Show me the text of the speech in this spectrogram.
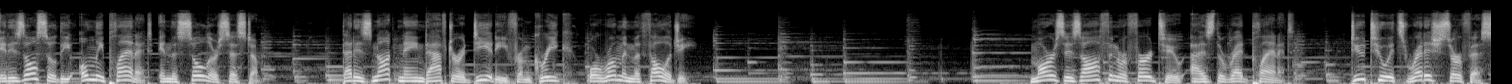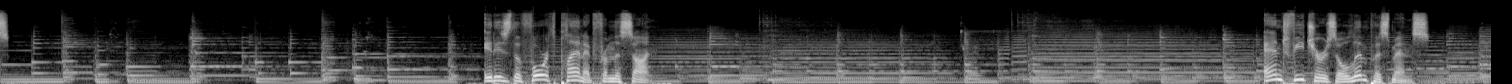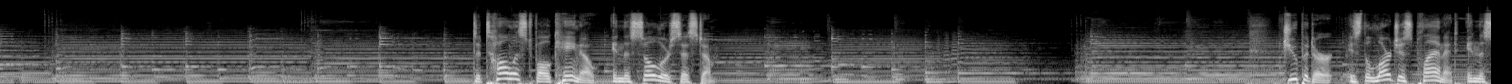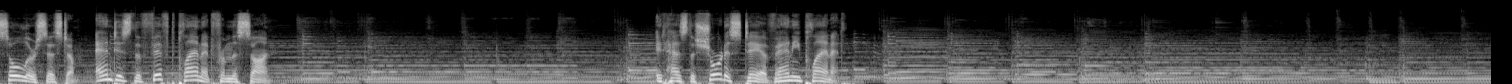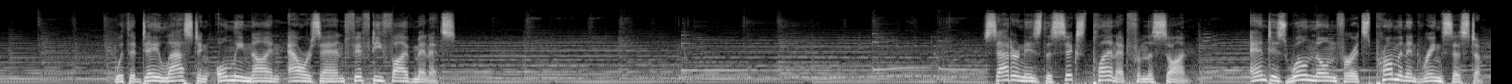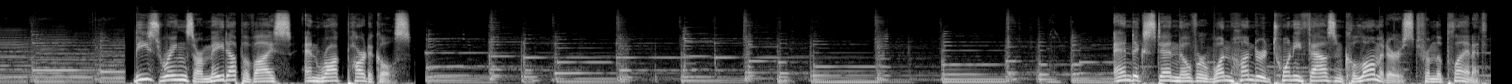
It is also the only planet in the solar system that is not named after a deity from Greek or Roman mythology. Mars is often referred to as the red planet due to its reddish surface. It is the fourth planet from the Sun. and features Olympus Mons. The tallest volcano in the solar system. Jupiter is the largest planet in the solar system and is the fifth planet from the Sun. It has the shortest day of any planet. with a day lasting only 9 hours and 55 minutes. Saturn is the sixth planet from the Sun, and is well known for its prominent ring system. These rings are made up of ice and rock particles. and extend over 120,000 kilometers from the planet.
